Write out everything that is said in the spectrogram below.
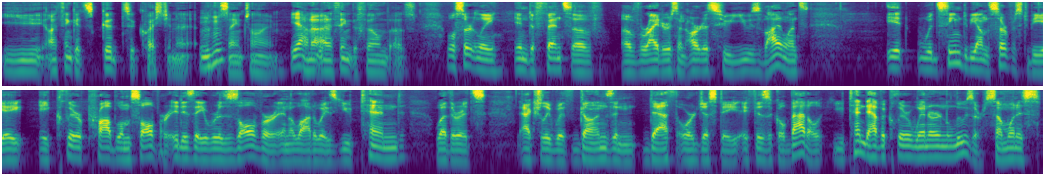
you, I think it's good to question it at the same time. Mm-hmm. Yeah. and I, I think the film does. Well, certainly in defense of, of writers and artists who use violence, it would seem to be on the surface to be a, a clear problem solver. It is a resolver in a lot of ways. You tend, whether it's actually with guns and death or just a, a physical battle, you tend to have a clear winner and a loser. Someone is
